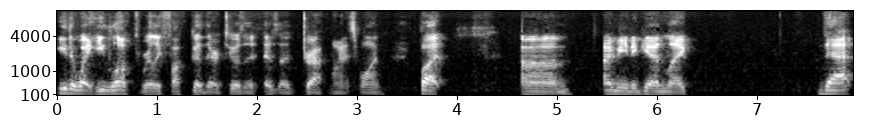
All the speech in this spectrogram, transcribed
either way, he looked really fucking good there too as a as a draft minus one. But um, I mean, again, like that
